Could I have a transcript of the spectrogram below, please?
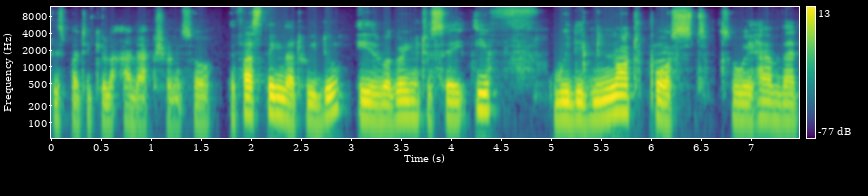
this particular add action. So the first thing that we do is we're going to say if we did not post, so we have that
